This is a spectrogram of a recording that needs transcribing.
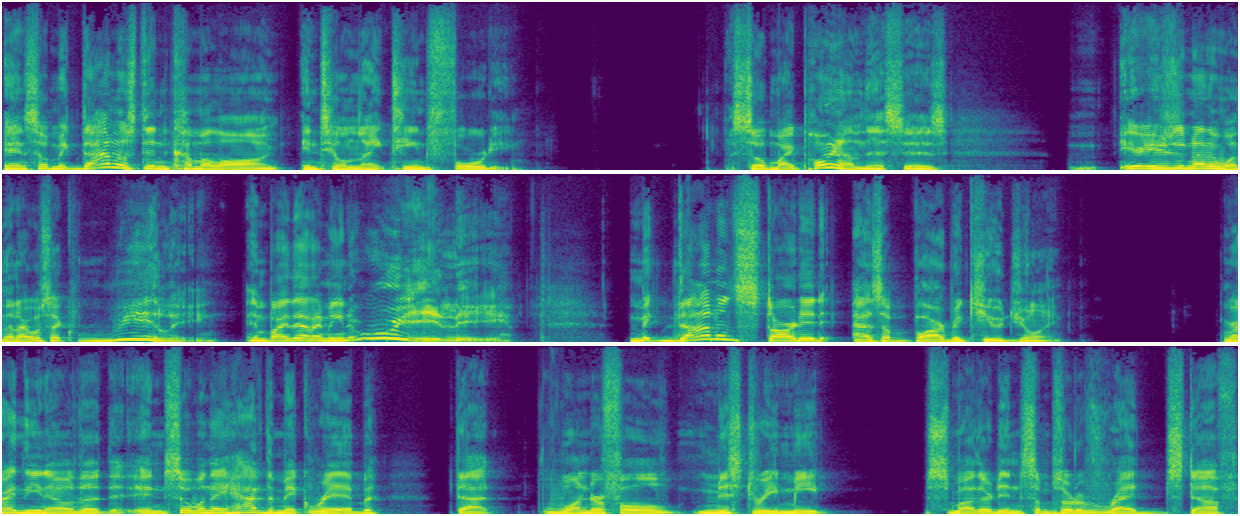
And so McDonald's didn't come along until 1940. So my point on this is here's another one that I was like, really? And by that I mean really. McDonald's started as a barbecue joint. Right? You know, the, the and so when they have the McRib, that wonderful mystery meat smothered in some sort of red stuff.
